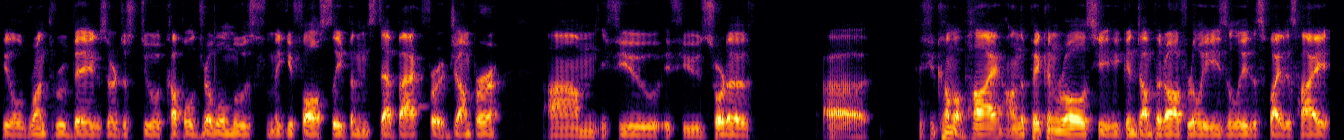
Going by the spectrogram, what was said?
he'll run through bigs or just do a couple dribble moves, make you fall asleep, and then step back for a jumper. Um, if you if you sort of uh, if you come up high on the pick and rolls, he, he can dump it off really easily despite his height.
